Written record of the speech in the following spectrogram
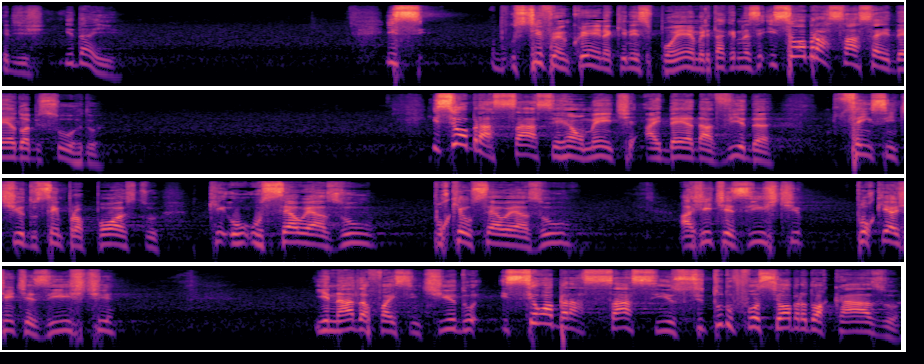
Ele diz: e daí? E se, o Stephen Crane, aqui nesse poema, ele está querendo dizer: e se eu abraçasse a ideia do absurdo? E se eu abraçasse realmente a ideia da vida sem sentido, sem propósito, que o, o céu é azul porque o céu é azul, a gente existe porque a gente existe, e nada faz sentido, e se eu abraçasse isso, se tudo fosse obra do acaso,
